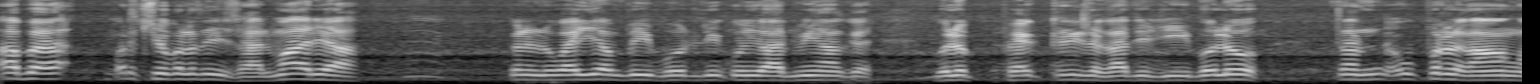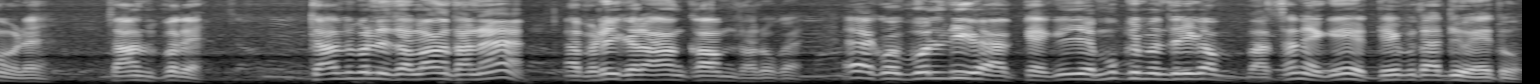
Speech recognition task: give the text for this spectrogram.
अब परसों वाले दिन साल मारिया। कल लुगाइया भी बोल दी कोई आदमी आके बोलो, फैक्ट्री लगा दो जी, बोलो, तन ऊपर लगाऊँगा बड़े चाँद पर है। चाँद पर चलांगा था ना, अब बड़ी करांग काम थारो का ए कोई बोल दी क्या कि ये मुख्यमंत्री का भाषण है कि ते बता दो है तो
